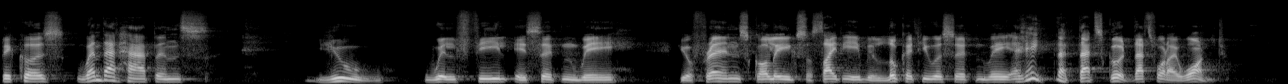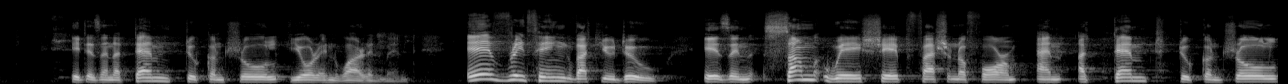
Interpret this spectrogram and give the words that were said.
because when that happens, you will feel a certain way. Your friends, colleagues, society will look at you a certain way, and hey, that, that's good, that's what I want. It is an attempt to control your environment. Everything that you do is in some way, shape, fashion, or form an attempt to control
